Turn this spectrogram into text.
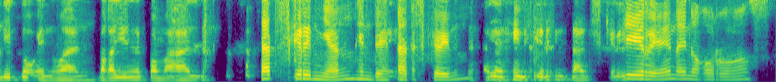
hindi 2 and 1. Baka yun nagpamahal. Touchscreen yan? Hindi. Touchscreen? Ayun, hindi rin touchscreen. Hindi rin. Ay, nako, Ross.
